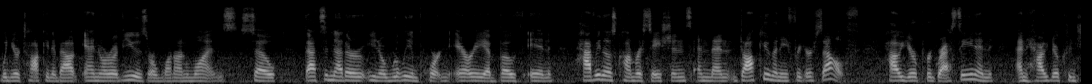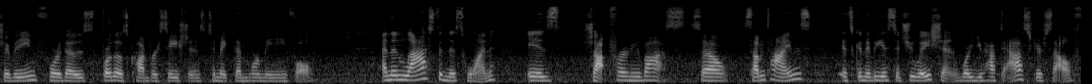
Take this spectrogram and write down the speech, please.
when you're talking about annual reviews or one-on-ones. So that's another you know really important area both in having those conversations and then documenting for yourself how you're progressing and, and how you're contributing for those for those conversations to make them more meaningful. And then last in this one is shop for a new boss. So sometimes it's going to be a situation where you have to ask yourself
